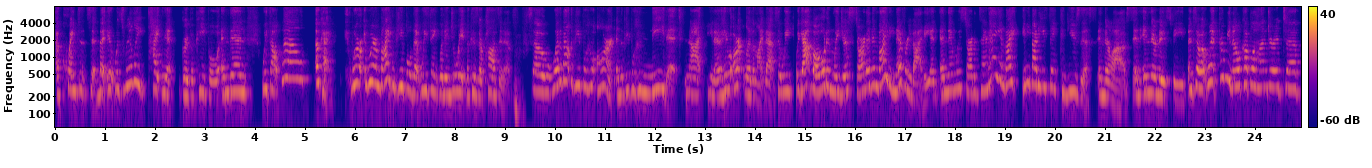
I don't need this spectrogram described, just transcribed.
acquaintances, but it was really tight knit group of people. And then we thought, well, okay, we're we're inviting people that we think would enjoy it because they're positive. Mm. So what about the people who aren't and the people who need it, not you know who aren't living like that? So we we got bold and we just started inviting everybody, and and then we started saying, hey, invite anybody you think could use this in their lives and in their news feed. And so it went from you know a couple of hundred to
